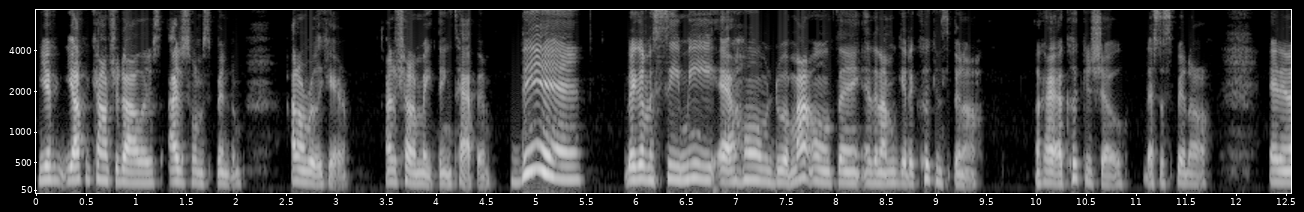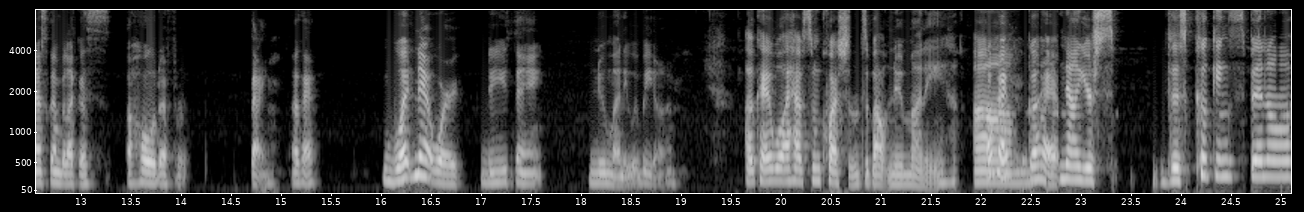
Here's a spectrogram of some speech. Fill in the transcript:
Y- y'all can count your dollars. I just want to spend them. I don't really care. I'm just trying to make things happen. Then they're gonna see me at home doing my own thing, and then I'm gonna get a cooking spinoff. Okay, a cooking show that's a spinoff, and then that's gonna be like a, a whole different thing. Okay, what network do you think New Money would be on? Okay. Well, I have some questions about new money. Um, Okay, go ahead. Now, your this cooking spinoff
